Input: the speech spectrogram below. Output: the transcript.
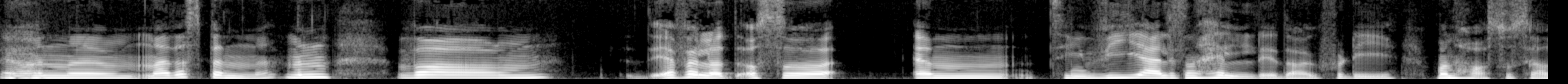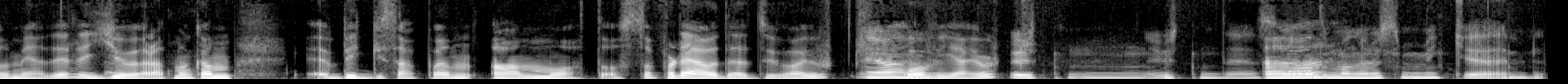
Ja. Men eh, nei, det er spennende. Men hva Jeg føler at også en ting Vi er litt sånn heldige i dag fordi man har sosiale medier. Det gjør at man kan bygge seg på en annen måte også, for det er jo det du har gjort, Ja. og vi har gjort. Uten, uten det så hadde man liksom ikke Det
